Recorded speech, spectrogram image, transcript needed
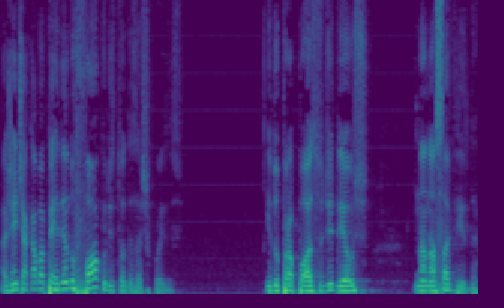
A gente acaba perdendo o foco de todas as coisas e do propósito de Deus na nossa vida.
